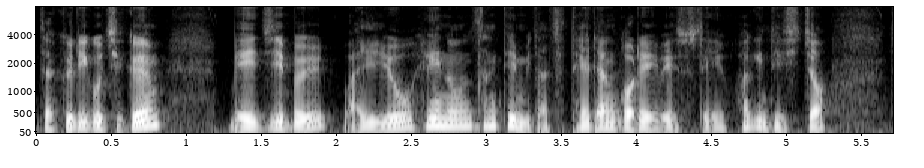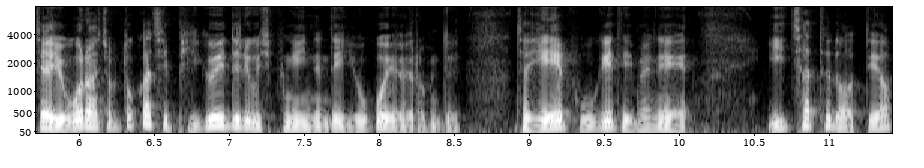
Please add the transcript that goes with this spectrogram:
자, 그리고 지금 매집을 완료해 놓은 상태입니다. 자, 대량 거래 매수세 확인되시죠? 제가 요거랑 좀 똑같이 비교해 드리고 싶은 게 있는데 요거예요, 여러분들. 자, 얘 보게 되면은 이 차트도 어때요?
